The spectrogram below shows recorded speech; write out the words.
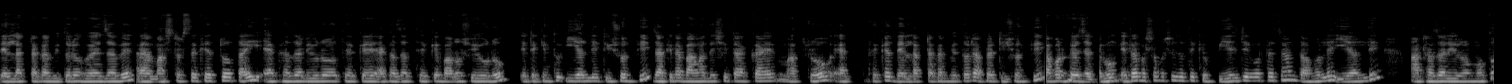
দেড় লাখ টাকার ভিতরে হয়ে যাবে। মাস্টার্স এর ক্ষেত্রেও তাই এক হাজার ইউরো থেকে এক হাজার থেকে বারোশো ইউরো এটা কিন্তু ইয়ারলি টিউশন ফি যা কিনা বাংলাদেশি টাকায় মাত্র এক থেকে দেড় লাখ টাকার ভিতরে আপনার টিউশন ফি কভার হয়ে যাবে। এবং এটার পাশাপাশি যদি কেউ পিএইচডি করতে চান, তাহলে ইয়ারলি আট হাজার ইউরোর মতো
